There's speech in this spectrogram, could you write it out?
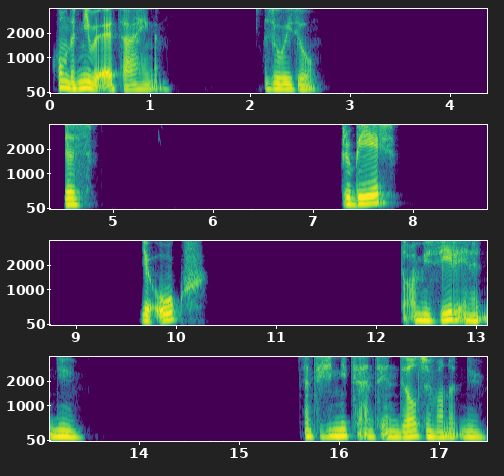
komen er nieuwe uitdagingen. Sowieso. Dus probeer je ook te amuseren in het nu. En te genieten en te indulgen van het nu.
